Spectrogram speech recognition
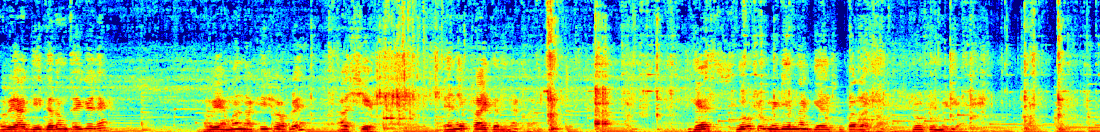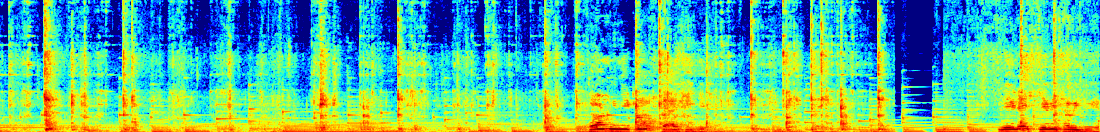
હવે આ ઘી ગરમ થઈ ગયું છે. હવે એમાં નાખીશું આપણે આ શેક. એને ફ્રાય કરી નાખવાનું. ગેસ સ્લો ટુ મીડિયમના ગેસ ઉપર રાખવાનું. સ્લો ટુ મીડિયમ ત્રણ મિનિટમાં ફ્રાય થઈ જશે. રેડેશ જેવી થવી જોઈએ.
